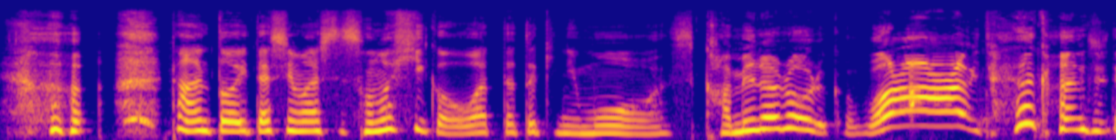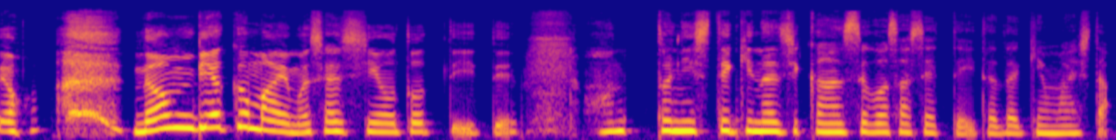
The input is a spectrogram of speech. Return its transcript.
担当いたしまして、その日が終わった時にもうカメラロールがわーみたいな感じで 何百枚も写真を撮っていて、本当に素敵な時間過ごさせていただきました。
